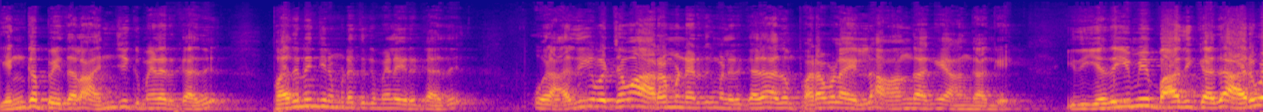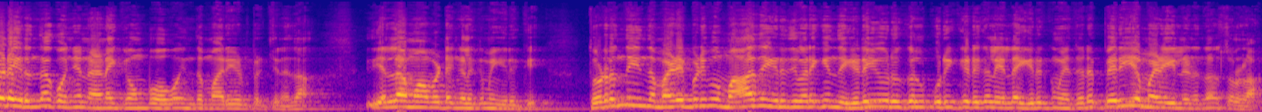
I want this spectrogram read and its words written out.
எங்கே பெய்தாலும் அஞ்சுக்கு மேலே இருக்காது பதினஞ்சு நிமிடத்துக்கு மேலே இருக்காது. ஒரு அதிகபட்சமாக அரை மணி நேரத்துக்கு மேலே இருக்காது. அதுவும் பரவலாக இல்லை ஆங்காங்கே ஆங்காங்கே. இது எதையுமே பாதிக்காது. அறுவடை இருந்தால் கொஞ்சம் நினைக்கும் போகும். இந்த மாதிரியான பிரச்சனை தான். இது எல்லா மாவட்டங்களுக்குமே இருக்குது தொடர்ந்து இந்த மழைப்பிடிப்பு மாத இறுதி வரைக்கும் இந்த இடையூறுகள் குறுக்கீடுகள் எல்லாம் இருக்குமே தவிர பெரிய மழை தான் சொல்லலாம்.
